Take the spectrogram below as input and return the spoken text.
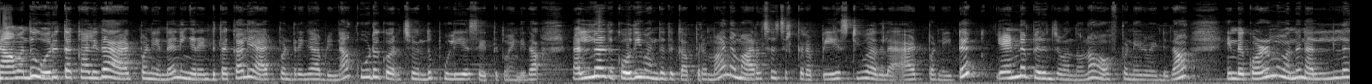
நான் வந்து ஒரு தக்காளி தான் ஆட் பண்ணியிருந்தேன். நீங்கள் ரெண்டு தக்காளி ஆட் பண்ணுறீங்க அப்படின்னா கூட குறைச்சி வந்து புளியை சேர்த்துக்க வேண்டியதான் நல்லா அது கொதி வந்ததுக்கப்புறமா நம்ம அரைச்சி வச்சிருக்கிற பேஸ்ட்டையும் அதில் ஆட் பண்ணிவிட்டு எண்ணெய் பிரிஞ்சு வந்தோன்னா ஆஃப் பண்ணிட வேண்டியதான் இந்த குழம்பு வந்து நல்ல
